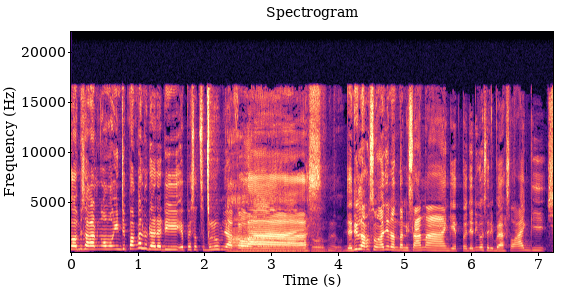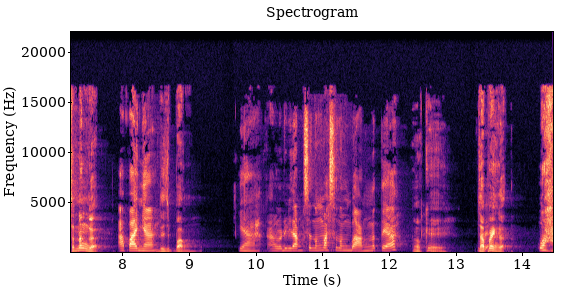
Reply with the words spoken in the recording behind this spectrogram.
Kalau misalkan ngomongin Jepang kan udah ada di episode sebelumnya Ah, kelas. betul, betul, betul. Jadi langsung aja nonton di sana gitu. Jadi gak usah dibahas lagi. Seneng nggak Apanya? di Jepang? Ya kalau dibilang seneng mah seneng banget ya. Oke. Capek nggak? Wah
